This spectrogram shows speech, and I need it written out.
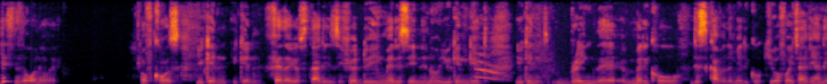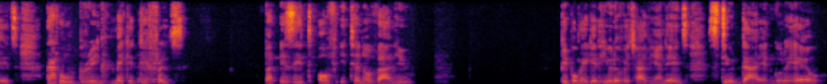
This is the only way. Of course, you can you can further your studies if you're doing medicine. You know you can get you can bring the medical discover the medical cure for HIV and AIDS. That will bring make a difference. But is it of eternal value? People may get healed of HIV and AIDS, still die and go to hell.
